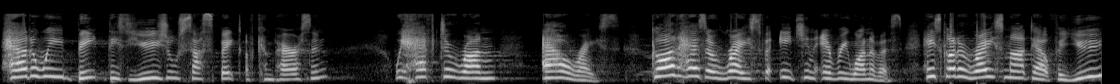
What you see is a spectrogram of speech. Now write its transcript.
How do we beat this usual suspect of comparison? We have to run our race. God has a race for each and every one of us. He's got a race marked out for you.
